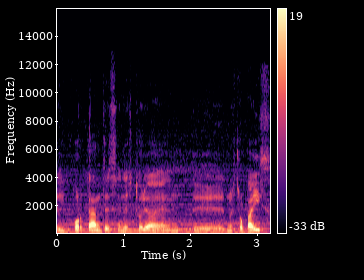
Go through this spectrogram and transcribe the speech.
importantes en la historia de, de nuestro país.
